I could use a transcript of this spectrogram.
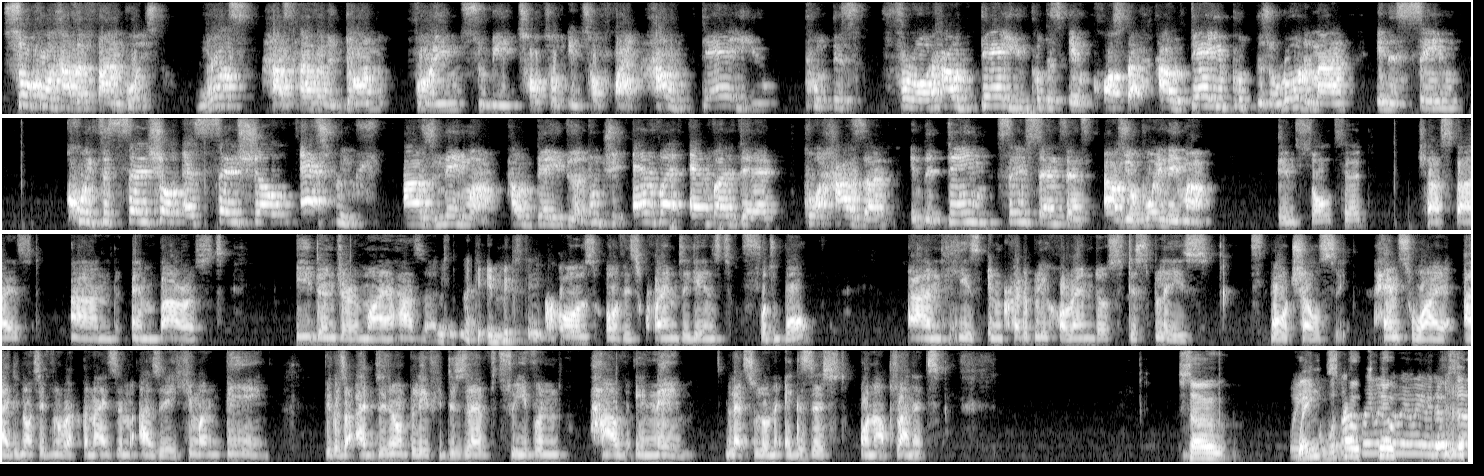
so-called Hazard fanboys, what has Hazard done for him to be top of in top five? How dare you put this fraud? How dare you put this imposter? How dare you put this roadman in the same quintessential, essential athlete as Neymar? How dare you do that? Don't you ever, ever dare put Hazard in the same, same sentence as your boy Neymar. Insulted, chastised, and embarrassed Eden Jeremiah Hazard it's like a mixtape. because of his crimes against football and his incredibly horrendous displays for Chelsea. Hence why I did not even recognize him as a human being because I did not believe he deserved to even have a name, let alone exist on our planet. So Wait, When- was so- that, wait, wait, wait, wait, wait, something?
